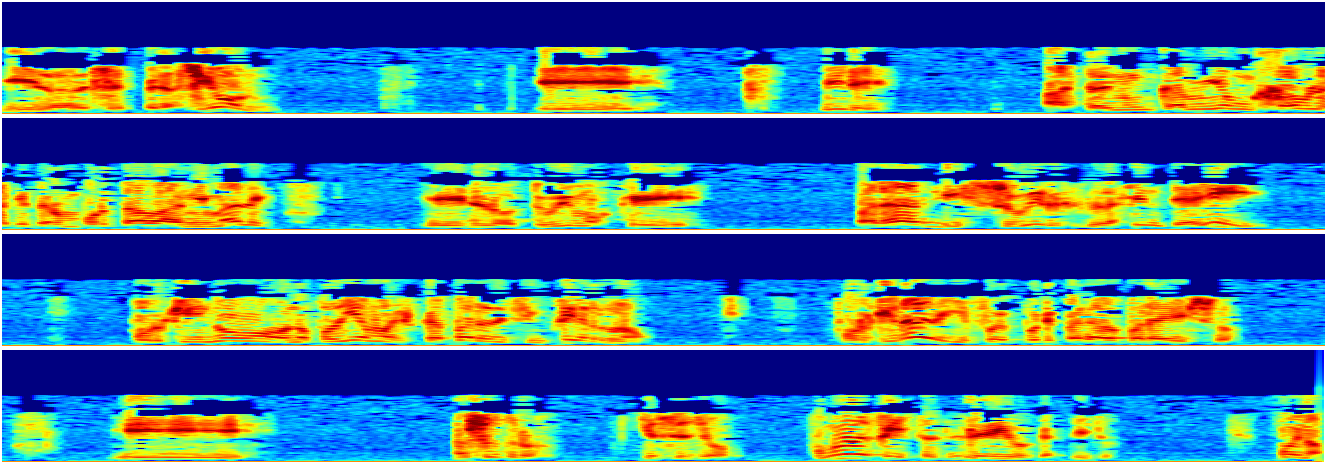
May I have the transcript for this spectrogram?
y la desesperación. Eh, mire, hasta en un camión jaula que transportaba animales, eh, lo tuvimos que parar y subir la gente ahí, porque no, no podíamos escapar de ese infierno, porque nadie fue preparado para eso. Eh, nosotros, qué sé yo, fue una fiesta, le digo Castillo. Bueno.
